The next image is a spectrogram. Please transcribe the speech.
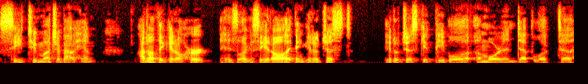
see too much about him. I don't think it'll hurt his legacy at all. I think it'll just it'll just give people a, a more in-depth look to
